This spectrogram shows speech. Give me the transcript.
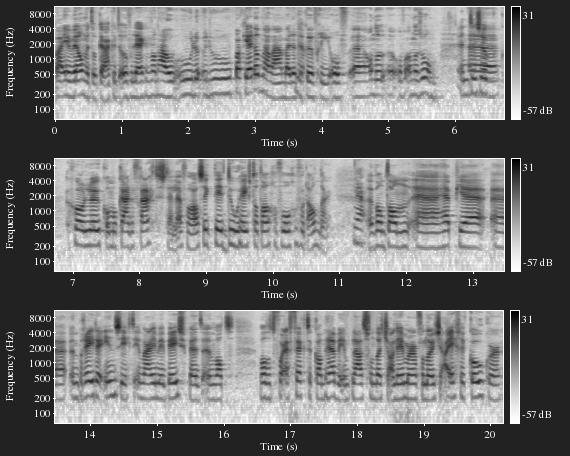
waar je wel met elkaar kunt overleggen van hoe, hoe, hoe pak jij dat nou aan bij de recovery of, uh, ander, of andersom. En het is ook gewoon leuk om elkaar de vraag te stellen. Voor als ik dit doe, heeft dat dan gevolgen voor de ander? Ja. want dan heb je een breder inzicht in waar je mee bezig bent en wat, wat het voor effecten kan hebben. In plaats van dat je alleen maar vanuit je eigen koker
